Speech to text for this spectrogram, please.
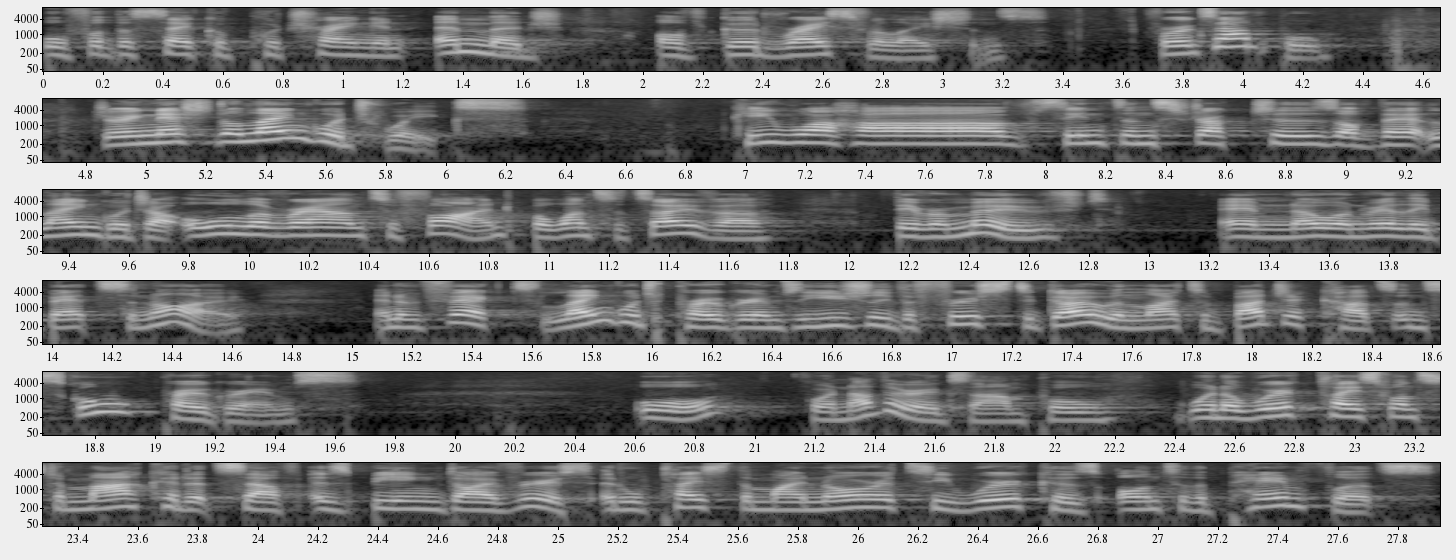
or for the sake of portraying an image of good race relations. For example, during National Language Weeks, Kiwaha sentence structures of that language are all around to find, but once it's over, they're removed and no one really bats an eye. And in fact, language programs are usually the first to go in light of budget cuts in school programs. Or, for another example, when a workplace wants to market itself as being diverse, it will place the minority workers onto the pamphlets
